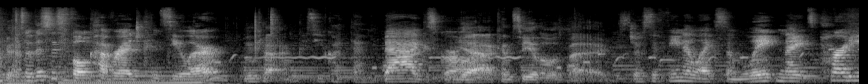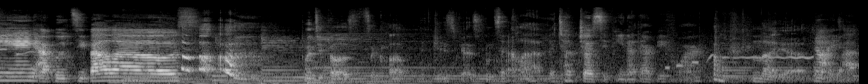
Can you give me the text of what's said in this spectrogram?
Okay. So this is full coverage concealer. Okay. Because you got them bags, girl. Yeah, I can see those bags. Josephina likes some late nights partying at Bootsy Bellows. Booty Pillows, is a club, in case you guys can It's a club. It took Josephina there before. Not yet. Not yet.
